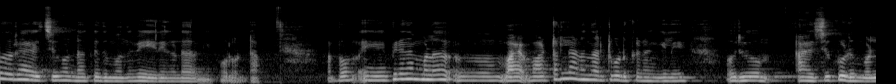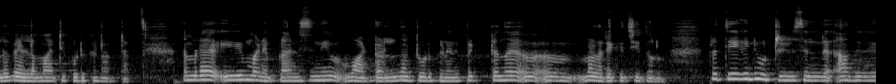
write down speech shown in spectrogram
ഒരാഴ്ച കൊണ്ടൊക്കെ ഇതുമൊന്ന് വേര് കൊണ്ട് ഇറങ്ങിക്കോളും കേട്ടോ അപ്പം പിന്നെ നമ്മൾ വാട്ടറിലാണ് നട്ട് കൊടുക്കണമെങ്കിൽ ഒരു ആഴ്ച കൂടുമ്പോൾ വെള്ളം മാറ്റി കൊടുക്കണം കേട്ടോ. നമ്മുടെ ഈ മണി പ്ലാന്റ്സിന് വാട്ടറിൽ നട്ട് കൊടുക്കണമെങ്കിൽ പെട്ടെന്ന് വളരെയൊക്കെ ചെയ്തോളും. പ്രത്യേക ന്യൂട്രിയൻസിന്റെ അതിന്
